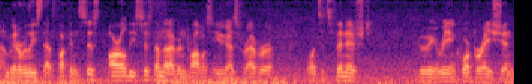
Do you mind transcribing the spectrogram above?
I'm gonna release that fucking RLD system that I've been promising you guys forever. Once it's finished, doing a reincorporation,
